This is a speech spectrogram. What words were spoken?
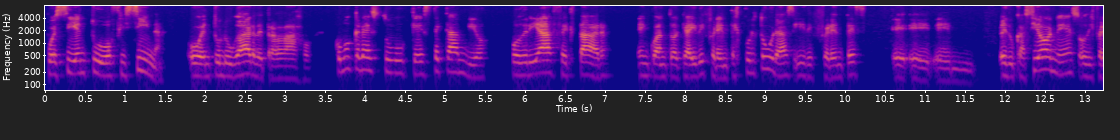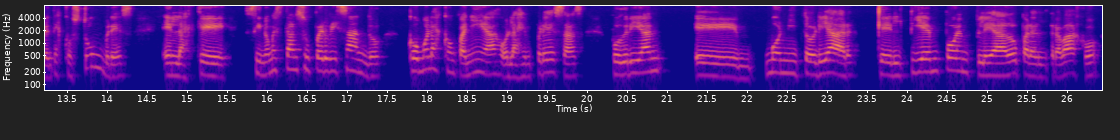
pues sí en tu oficina o en tu lugar de trabajo. ¿Cómo crees tú que este cambio podría afectar en cuanto a que hay diferentes culturas y diferentes eh, eh, em, educaciones o diferentes costumbres en las que si no me están supervisando, cómo las compañías o las empresas podrían em, monitorear que el tiempo empleado para el trabajo,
